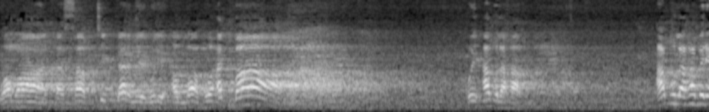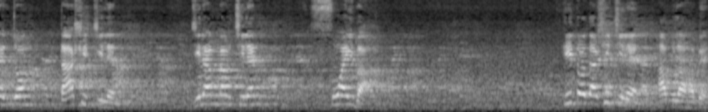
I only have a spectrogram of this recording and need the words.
ওয়া মা কাসাব চিৎকার মেরে বলি আল্লাহু আকবার। ওই আবুল আহাব। আবুল আহাবের একজন দাসী ছিলেন যিনার নাম ছিলেন সোয়াইবা। কৃত দাসী ছিলেন আবুল আহাবের।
